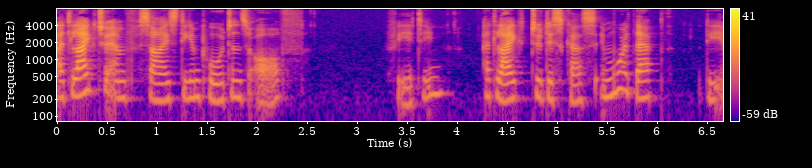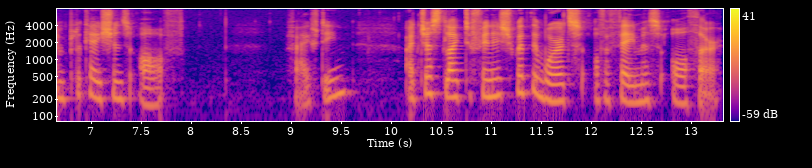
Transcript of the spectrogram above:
I'd like to emphasize the importance of 14. I'd like to discuss in more depth the implications of 15. I'd just like to finish with the words of a famous author.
